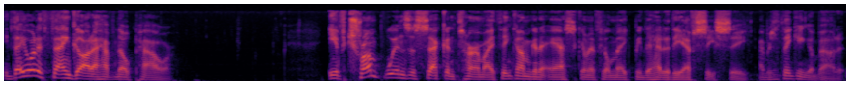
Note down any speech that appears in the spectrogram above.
They ought to thank God I have no power. If Trump wins a second term, I think I'm going to ask him if he'll make me the head of the FCC. I was thinking about it.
